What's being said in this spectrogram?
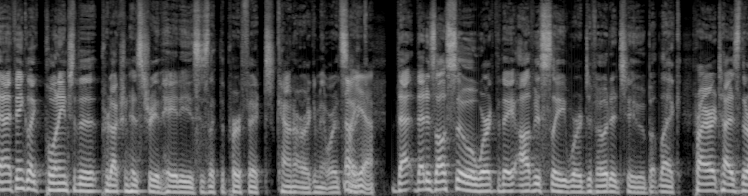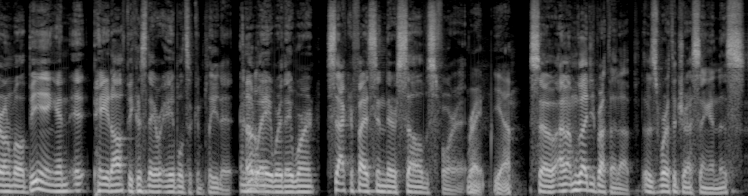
And I think like pointing to the production history of Hades is like the perfect counter argument where it's oh, like Oh, yeah. that that is also a work that they obviously were devoted to, but like prioritized their own well being and it paid off because they were able to complete it in Totally. a way where they weren't sacrificing themselves for it. Right. Yeah. So I'm glad you brought that up. It was worth addressing in this.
